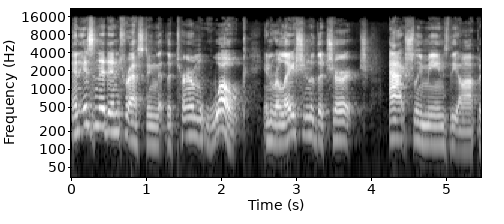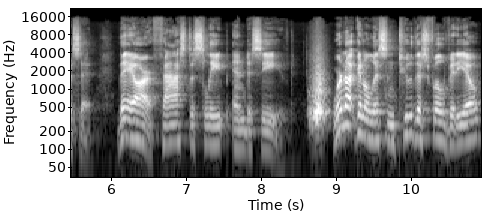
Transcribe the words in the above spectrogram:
And isn't it interesting that the term woke in relation to the church actually means the opposite? They are fast asleep and deceived. We're not going to listen to this full video,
